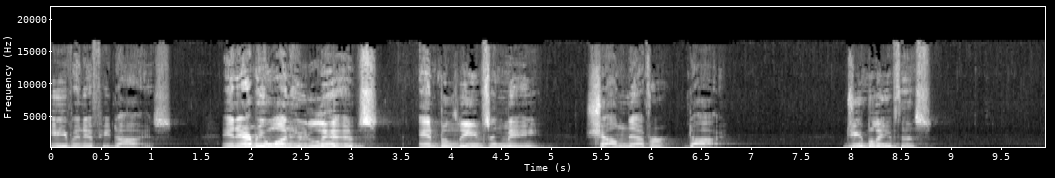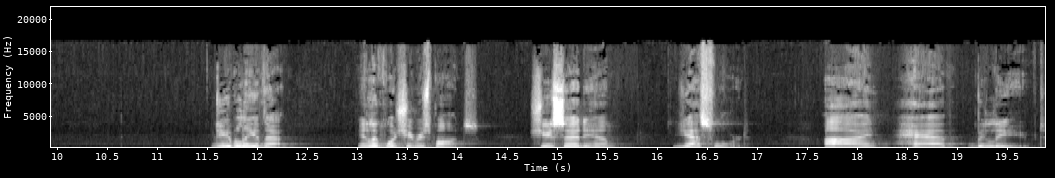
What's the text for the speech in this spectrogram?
even if he dies. And everyone who lives and believes in me shall never die. Do you believe this? Do you believe that? And look what she responds She said to him, Yes, Lord, I have believed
